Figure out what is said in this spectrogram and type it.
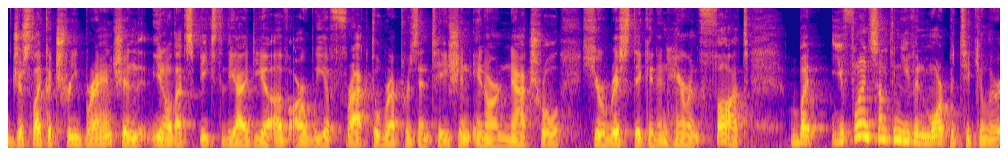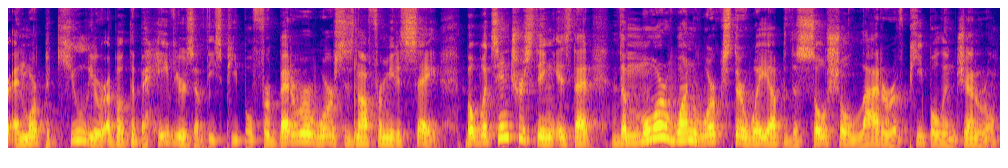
just like a tree branch and you know that speaks to the idea of are we a fractal representation in our natural heuristic and inherent thought? But you find something even more particular and more peculiar about the behaviors of these people for better or worse is not for me to say. But what's interesting is that the more one works their way up the social ladder of people in general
